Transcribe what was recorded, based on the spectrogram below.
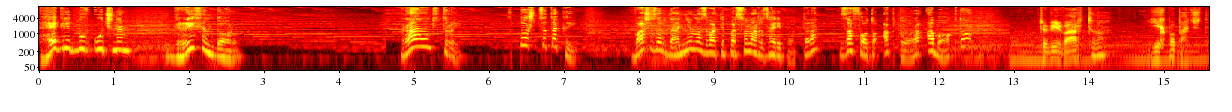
Гегріт був учнем Грифіндору. Раунд 3. Хто ж це такий? Ваше завдання назвати персонажа з Гаррі Поттера за фото актора або акторки. Тобі варто їх побачити.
